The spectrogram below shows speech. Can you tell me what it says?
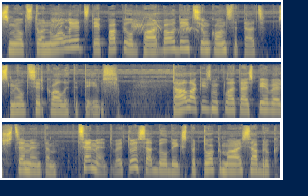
Smilts to noliedz, tiek papildu pārbaudīts un konstatēts, smilts ir kvalitatīvs. Tālāk izmeklētājs pievēršas cementam. Cement, vai tu esi atbildīgs par to, ka māja sabruka?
